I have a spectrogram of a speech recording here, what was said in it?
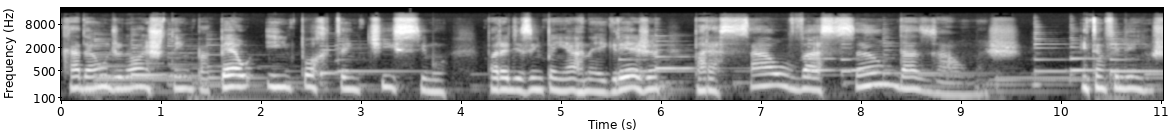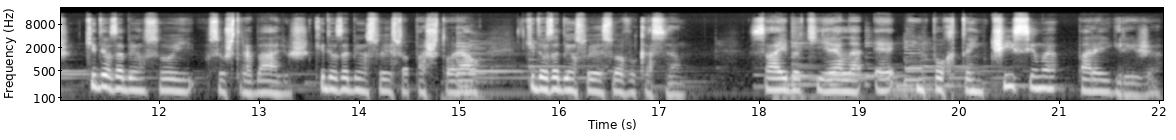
Cada um de nós tem um papel importantíssimo para desempenhar na igreja para a salvação das almas. Então, filhinhos, que Deus abençoe os seus trabalhos, que Deus abençoe a sua pastoral, que Deus abençoe a sua vocação. Saiba que ela é importantíssima para a igreja.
